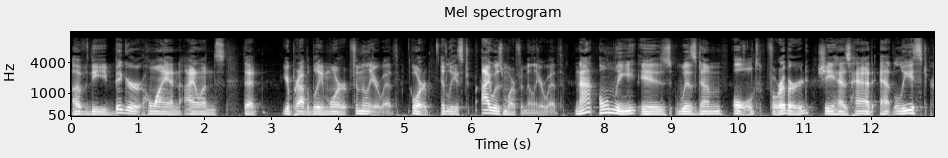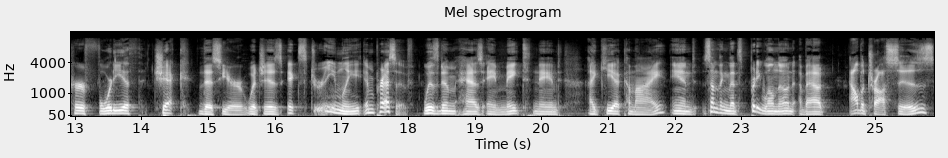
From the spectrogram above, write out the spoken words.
of the bigger Hawaiian islands that you're probably more familiar with, or at least I was more familiar with. Not only is Wisdom old for a bird, she has had at least her 40th chick this year, which is extremely impressive. Wisdom has a mate named Akeakamai, and something that's pretty well known about albatrosses,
